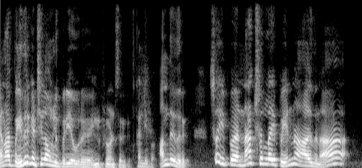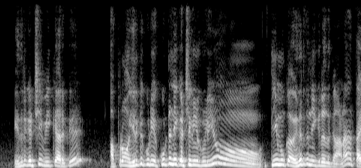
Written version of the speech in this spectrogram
ஏன்னா இப்போ எதிர்க்கட்சியில் அவங்களுக்கு பெரிய ஒரு இன்ஃப்ளூயன்ஸ் இருக்குது கண்டிப்பா. அந்த இது இருக்குது ஸோ இப்போ நேச்சுரலாக இப்போ என்ன ஆகுதுன்னா எதிர்க்கட்சி வீக்காக இருக்குது அப்புறம் இருக்கக்கூடிய கூட்டணி கட்சிகளுக்குள்ளேயும் திமுக எதிர்த்து நிற்கிறதுக்கான த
